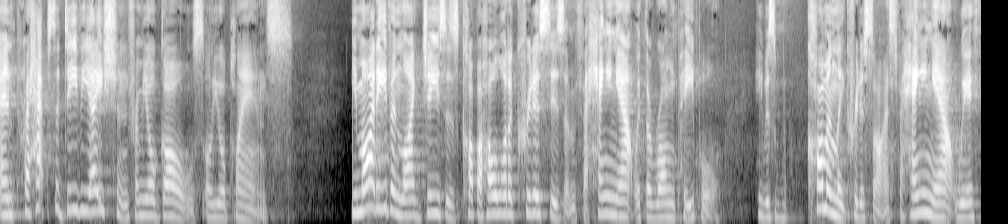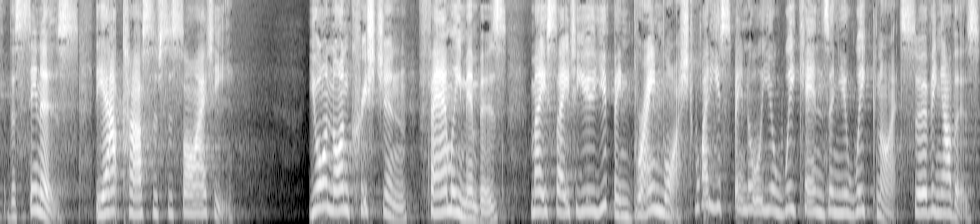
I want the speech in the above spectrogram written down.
and perhaps a deviation from your goals or your plans. You might even, like Jesus, cop a whole lot of criticism for hanging out with the wrong people. He was commonly criticised for hanging out with the sinners, the outcasts of society. Your non Christian family members may say to you, You've been brainwashed. Why do you spend all your weekends and your weeknights serving others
